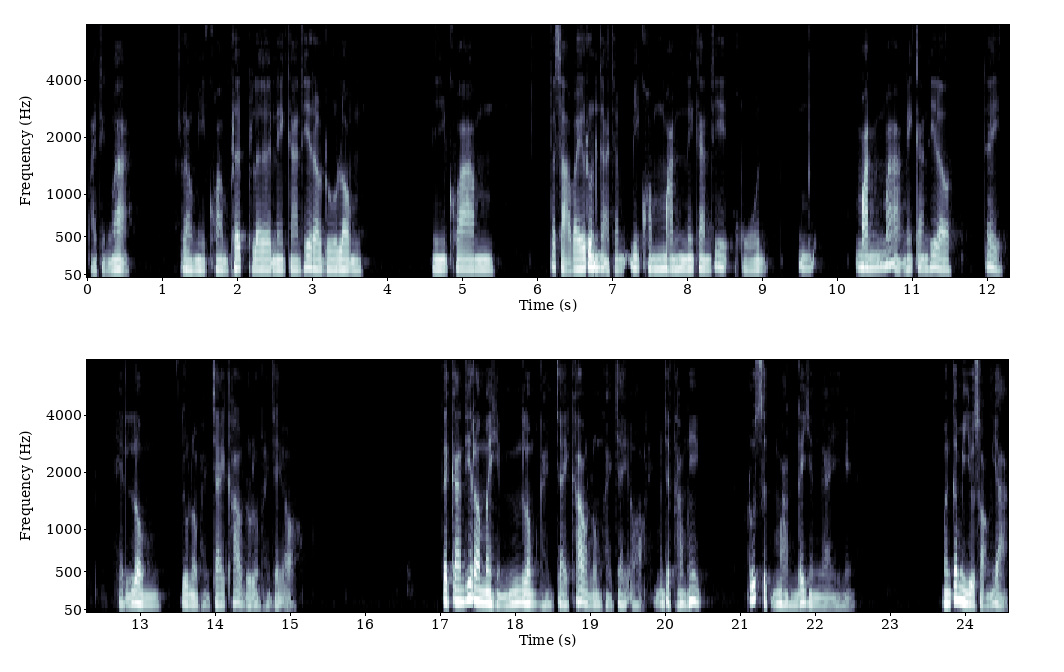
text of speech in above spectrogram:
หมายถึงว่า เรามีความเพลิดเพลินในการที่เราดูลม มีความภาษาวัยรุ่นก็อาจจะมีความมันในการที่โหมันมากในการที่เราได้เห็นลมดูลมหายใจเข้าดูลมหายใจออก แต่การที่เรามาเห็นลมหายใจเข้าลมหายใจออกเนี่ยมันจะทำให้รู้สึกมันได้ยังไงเนี่ยมันก็มีอยู่สองอย่าง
